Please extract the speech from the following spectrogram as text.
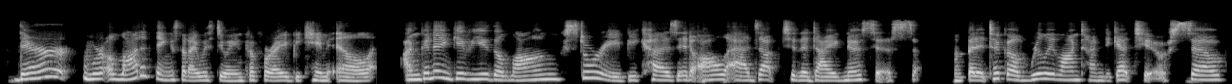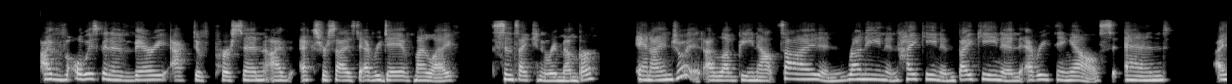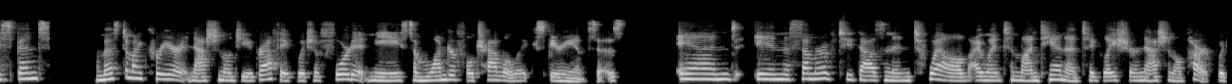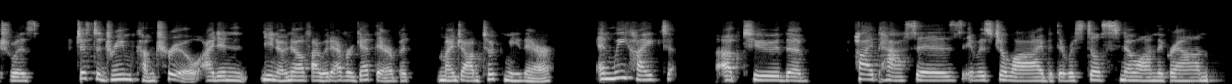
There were a lot of things that I was doing before I became ill. I'm going to give you the long story because it all adds up to the diagnosis, but it took a really long time to get to. So I've always been a very active person. I've exercised every day of my life since I can remember, and I enjoy it. I love being outside and running and hiking and biking and everything else. And I spent most of my career at National Geographic, which afforded me some wonderful travel experiences. And in the summer of 2012, I went to Montana to Glacier National Park, which was just a dream come true. I didn't, you know, know if I would ever get there, but my job took me there. And we hiked up to the high passes. It was July, but there was still snow on the ground.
